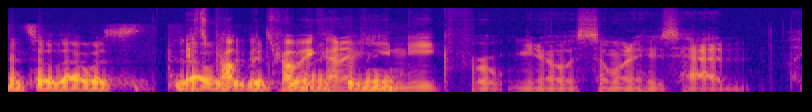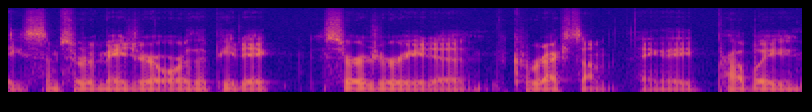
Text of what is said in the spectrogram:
and so that was that it's was probably, it's probably kind of me. unique for you know someone who's had like some sort of major orthopedic surgery to correct something. They probably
